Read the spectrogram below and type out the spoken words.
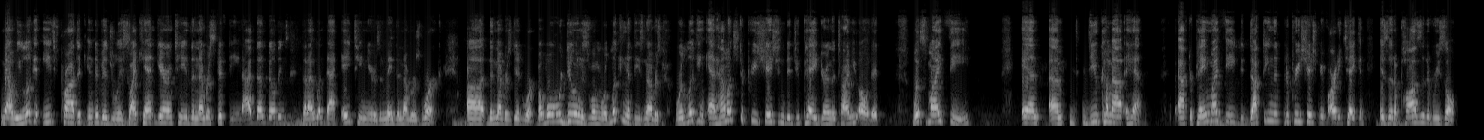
Now we look at each project individually, so I can't guarantee the numbers 15. I've done buildings that I went back 18 years and made the numbers work. Uh, the numbers did work. But what we're doing is when we're looking at these numbers, we're looking at how much depreciation did you pay during the time you owned it? What's my fee? And um, do you come out ahead? After paying my fee, deducting the depreciation you've already taken, is it a positive result?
